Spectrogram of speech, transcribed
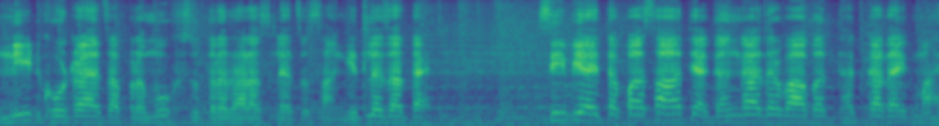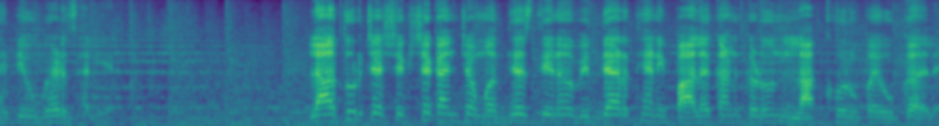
नीट घोटाळ्याचा प्रमुख सूत्रधार असल्याचं सांगितलं जात आहे सीबीआय तपासात या गंगाधरबाबत धक्कादायक माहिती उघड झाली आहे. लातूरच्या शिक्षकांच्या मध्यस्थीनं विद्यार्थी आणि पालकांकडून लाखो रुपये उकळले.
